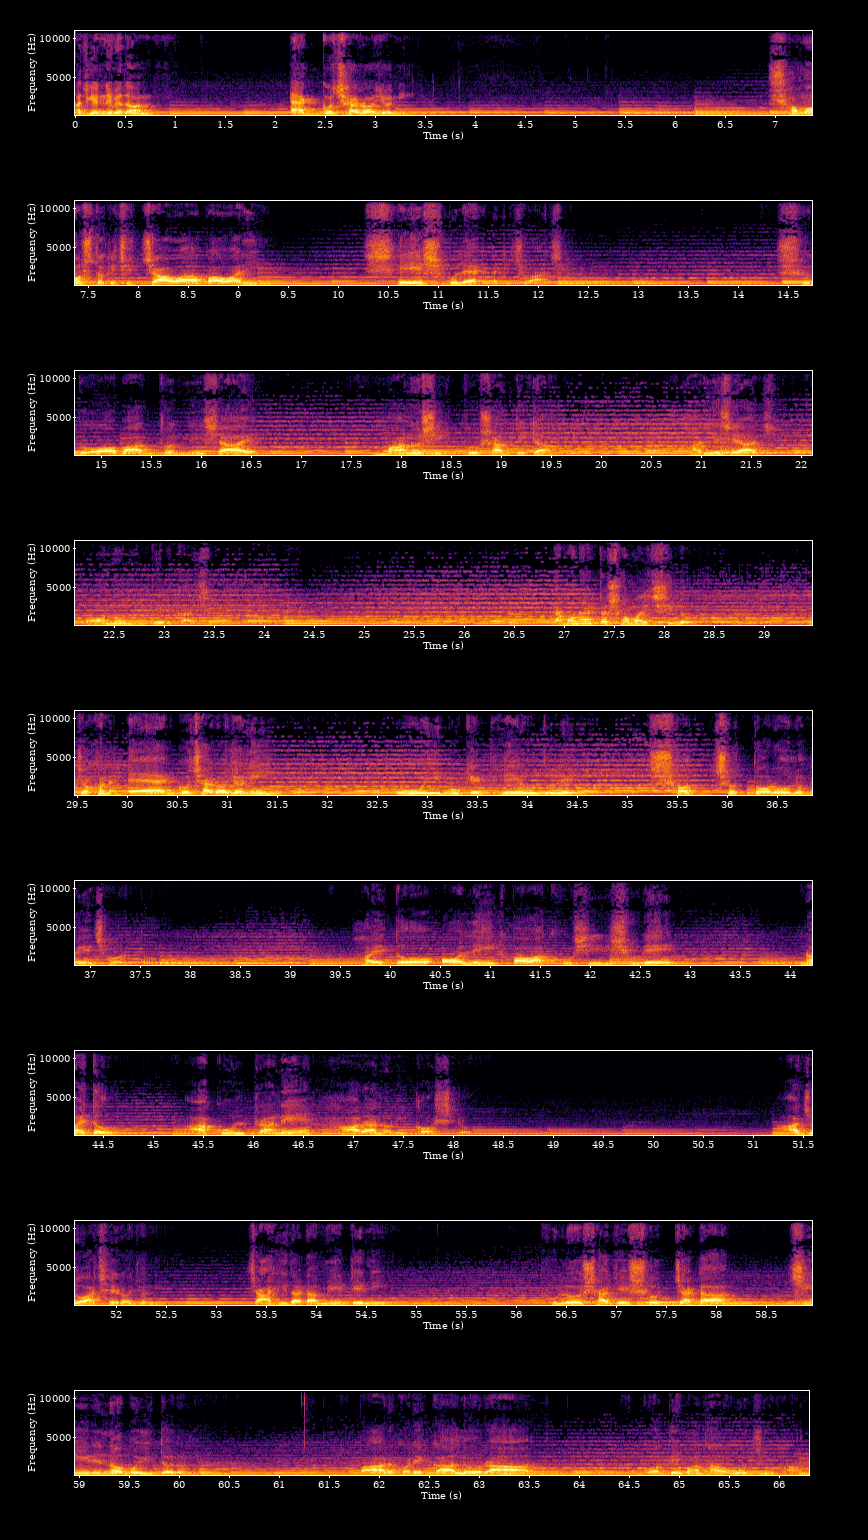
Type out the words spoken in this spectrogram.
আজকের নিবেদন একগোছা রজনী। সমস্ত কিছু চাওয়া পাওয়ারই শেষ বলে একটা কিছু আছে। শুধু অবাধ্য নেশায় মানসিক প্রশান্তিটা হারিয়েছে আজ অনন্তের কাছে। এমন একটা সময় ছিল যখন এক গোছা রজনী, ওই বুকে ঢেউ তুলে স্বচ্ছ তরল হয়ে ঝরত। হয়তো অলিক পাওয়া খুশির সুরে, নয়তো আকুল প্রাণে হারানোরই কষ্ট। আজও আছে রজনী, চাহিদাটা মেটেনি। ফুলো সাজে শয্যাটা জীর্ণ বৈতরণী পার করে কালো রাত, গতে বাঁধা অজুহাত।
